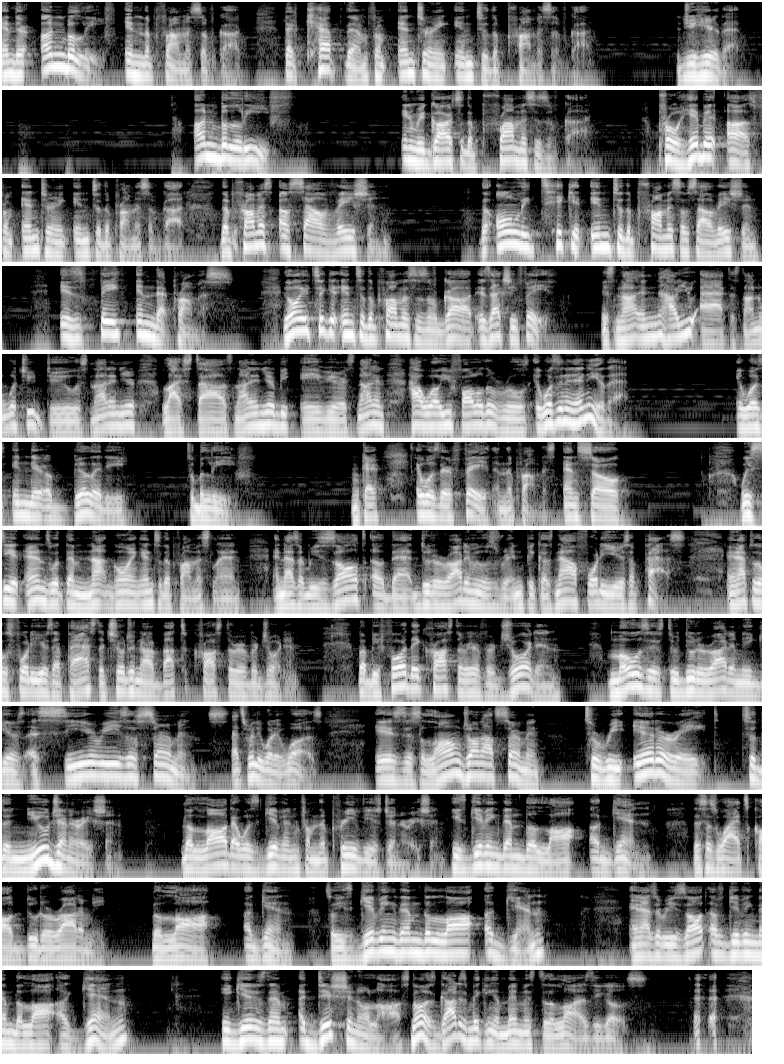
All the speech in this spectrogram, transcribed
and their unbelief in the promise of God that kept them from entering into the promise of God. Did you hear that? Unbelief in regards to the promises of God prohibit us from entering into the promise of God. The promise of salvation, the only ticket into the promise of salvation is faith in that promise. The only ticket into the promises of God is actually faith. It's not in how you act. It's not in what you do. It's not in your lifestyle. It's not in your behavior. It's not in how well you follow the rules. It wasn't in any of that. It was in their ability to believe. Okay. It was their faith in the promise. And so we see it ends with them not going into the promised land. And as a result of that, Deuteronomy was written because now 40 years have passed. And after those 40 years have passed, the children are about to cross the river Jordan. But before they cross the river Jordan, Moses, through Deuteronomy, gives a series of sermons. That's really what it was. Is this long drawn out sermon to reiterate to the new generation the law that was given from the previous generation. He's giving them the law again. This is why it's called Deuteronomy, the law again. So he's giving them the law again. And as a result of giving them the law again, he gives them additional laws. Notice God is making amendments to the law as he goes.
